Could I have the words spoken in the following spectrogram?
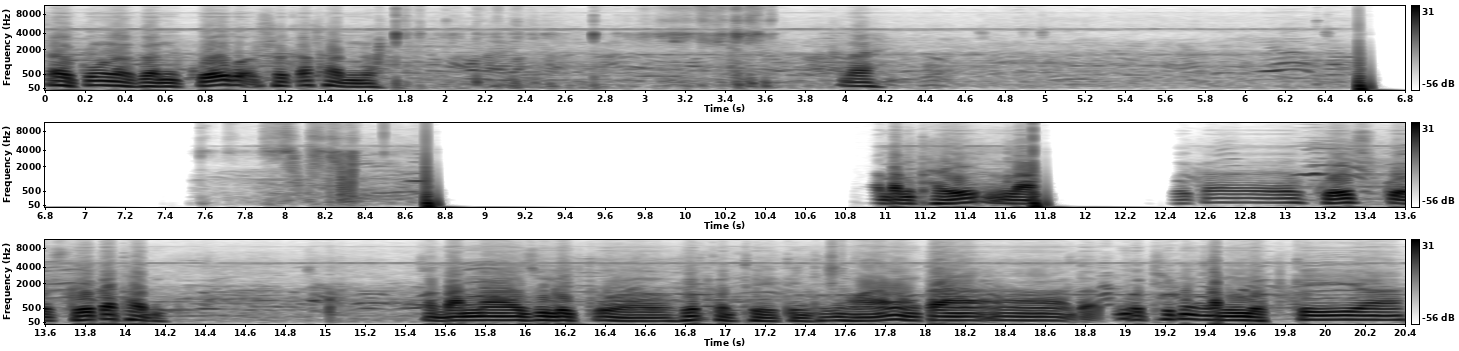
đây cũng là gần cuối của suối cá thần rồi. Đây. Đang thấy là với các cuối của suối cá thần. Và ban uh, du lịch của huyện Cần Thủy tỉnh Thanh Hóa chúng ta uh, đã bố trí ngăn một cái uh,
